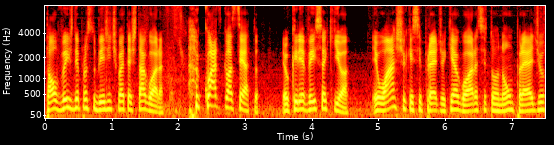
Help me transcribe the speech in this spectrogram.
Talvez dê pra subir, a gente vai testar agora. Quase que eu acerto. Eu queria ver isso aqui, ó. Eu acho que esse prédio aqui agora se tornou um prédio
